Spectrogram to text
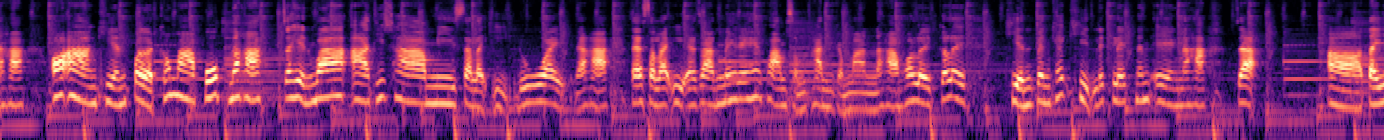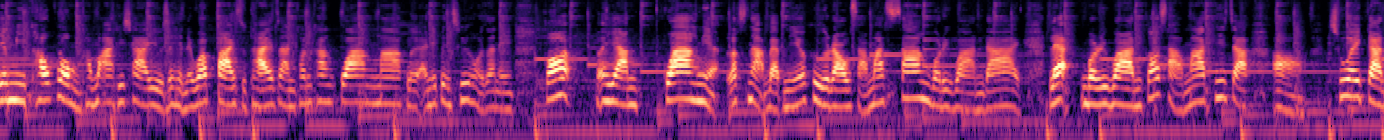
นะคะออ่างเขียนเปิดเข้ามาปุ๊บนะคะ จะเห็นว่าอาทิชามีสระอีด้วยนะคะ แต่สระอีอาจารย์ไม่ได้ให้ความสำคัญกับมันนะคะ เพราะเลยก็เลยเขียนเป็นแค่ขีดเล็ก ๆ นั่นเองนะคะ จะแต่ยังมีเข้าโครงของคำว่าอาทิชาอยู่จะเห็นได้ว่าปลายสุดท้ายอาจารย์ค่อนข้างกว้างมากเลย อันนี้เป็นชื่อของอาจารย์เอง ก็พยายามกว้างเนี่ยลักษณะแบบนี้ก็คือเราสามารถสร้างบริวารได้ และบริวารก็สามารถที่จะช่วยกัน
